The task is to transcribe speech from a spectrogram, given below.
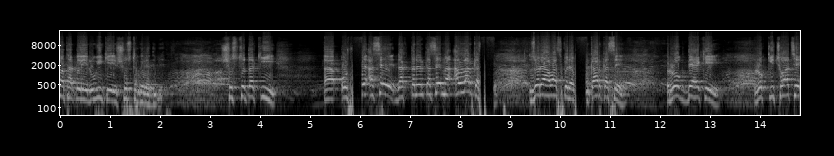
না থাকলে রুগীকে সুস্থ করে দিবে। সুস্থতা কি? আছে, ডাক্তারের কাছে না আল্লাহর কাছে? জোরে আওয়াজ করে কার কাছে? রোগ দেয় কি? রোগ কিছু আছে?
